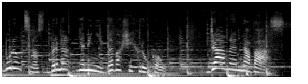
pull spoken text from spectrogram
Budoucnost Brna je nyní ve vašich rukou. Dáme na vás!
